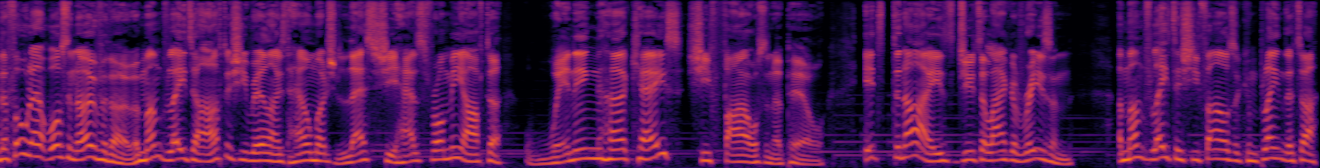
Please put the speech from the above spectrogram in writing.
The fallout wasn't over though. A month later, after she realized how much less she has from me after winning her case, she files an appeal. It's denied due to lack of reason. A month later, she files a complaint that uh,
